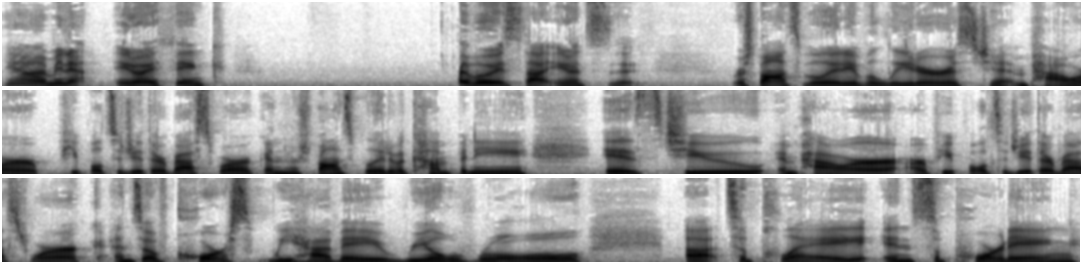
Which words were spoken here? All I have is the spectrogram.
Yeah, I mean, you know, I think I've always thought, you know, it's the responsibility of a leader is to empower people to do their best work, and the responsibility of a company is to empower our people to do their best work. And so, of course, we have a real role uh, to play in supporting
